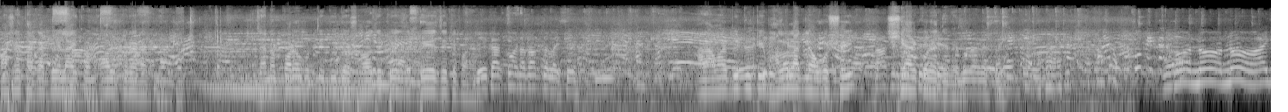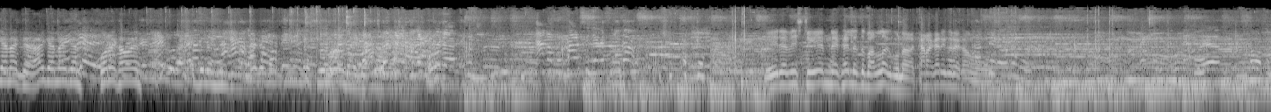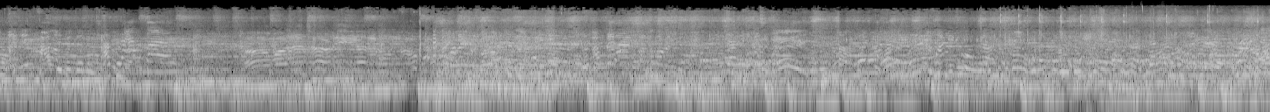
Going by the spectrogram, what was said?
পাশে থাকা বেল আইকন অল করে রাখবেন। যেন পরবর্তী ভিডিও সহজে পেয়ে পেয়ে যেতে পারে আর আমার ভিডিওটি ভালো লাগলে অবশ্যই শেয়ার করে দেবেন। নো নো আইগেন আইগেন পরে খাওয়েন এইটা মিষ্টি এমনি খাইলে তো ভালো লাগবো না কারাকারি করে খাব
